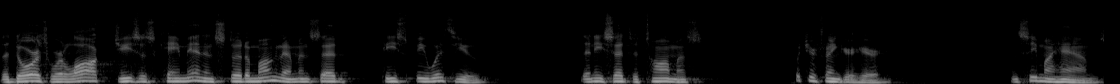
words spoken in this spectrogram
the doors were locked, Jesus came in and stood among them and said, Peace be with you. Then he said to Thomas, Put your finger here and see my hands,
